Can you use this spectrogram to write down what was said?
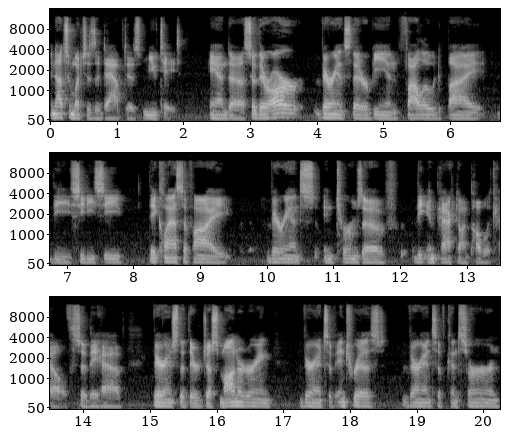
and not so much as adapt as mutate. And uh, so there are variants that are being followed by the CDC. They classify variants in terms of the impact on public health. So they have variants that they're just monitoring, variants of interest, variants of concern,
